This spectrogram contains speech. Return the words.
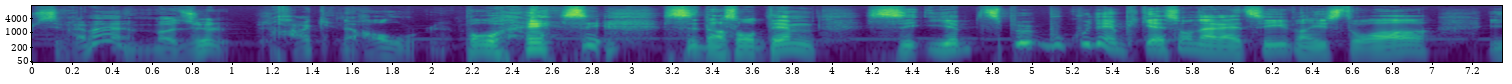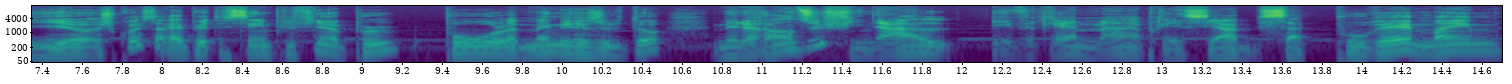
c'est vraiment un module rock and roll. c'est dans son thème. Il y a un petit peu beaucoup d'implications narratives dans l'histoire. Je crois que ça aurait pu être simplifié un peu pour le même résultat, mais le rendu final est vraiment appréciable. Ça pourrait même,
